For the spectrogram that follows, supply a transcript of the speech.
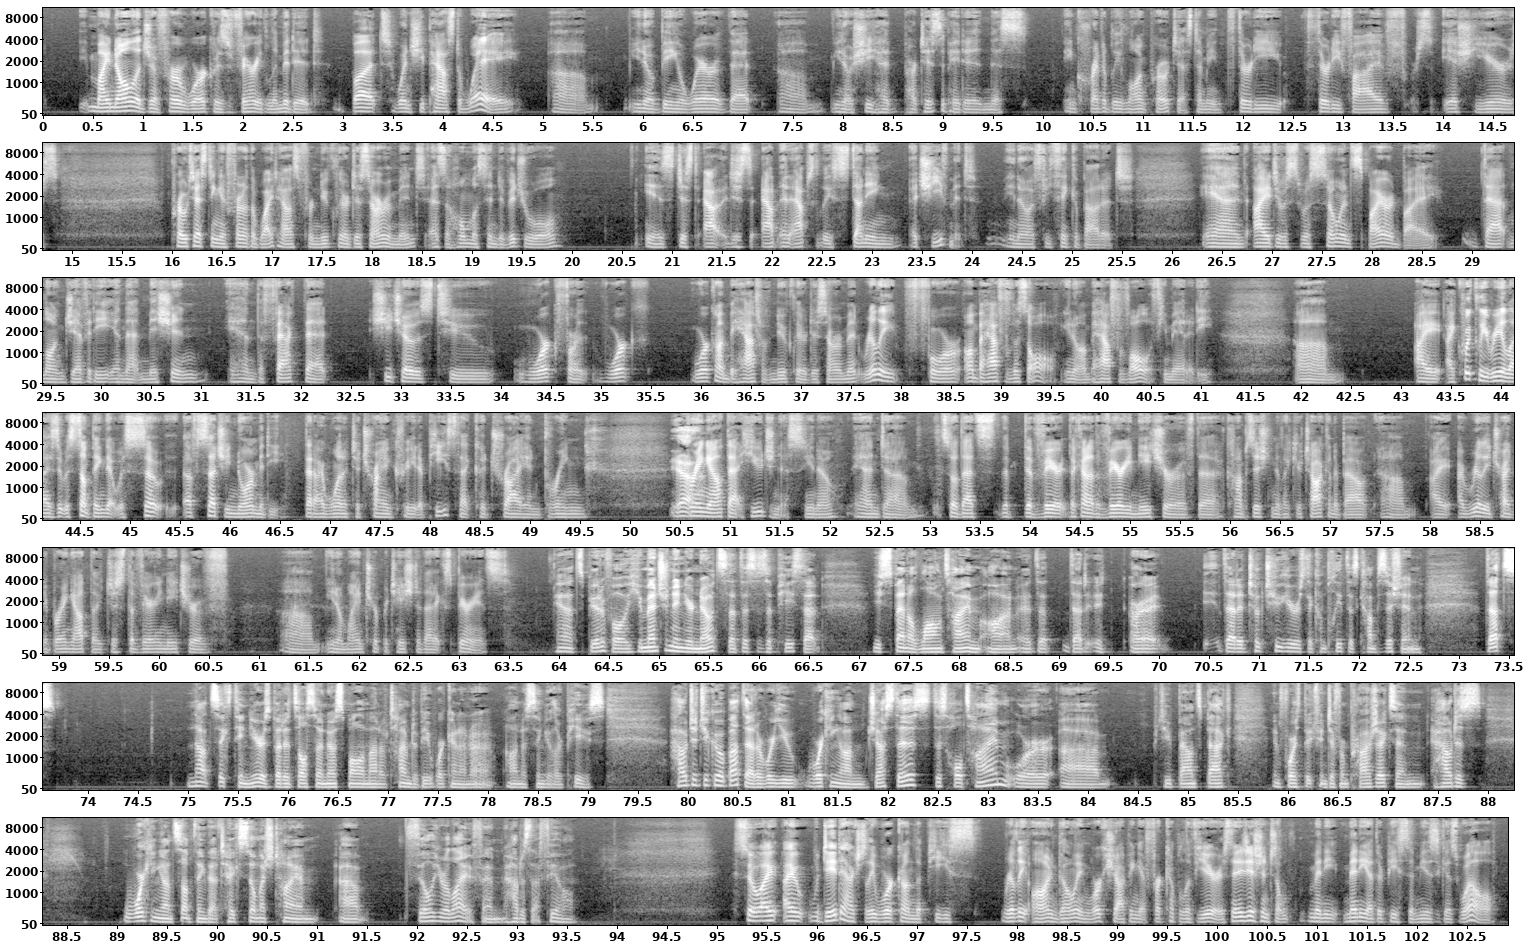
my knowledge of her work was very limited, but when she passed away, um, you know, being aware that um, you know she had participated in this incredibly long protest. I mean, 30, 35 ish years protesting in front of the White House for nuclear disarmament as a homeless individual is just just an absolutely stunning achievement. You know, if you think about it, and I just was so inspired by that longevity and that mission, and the fact that she chose to work for work work on behalf of nuclear disarmament, really for on behalf of us all. You know, on behalf of all of humanity. Um, I, I quickly realized it was something that was so of such enormity that I wanted to try and create a piece that could try and bring Yeah, bring out that hugeness, you know. And um, so that's the the very the kind of the very nature of the composition, like you're talking about. Um, I I really tried to bring out the just the very nature of um, you know my interpretation of that experience. Yeah, it's beautiful. You mentioned in your notes that this is a piece that you spent a long time on. uh, That that it or uh, that it took two years to complete this composition. That's not 16 years, but it's also no small amount of time to be working on a on a singular piece. How did you go about that? Or were you working on just this this whole time, or um, do you bounce back and forth between different projects? And how does working on something that takes so much time uh, fill your life? And how does that feel? So I, I did actually work on the piece really ongoing, workshopping it for a couple of years, in addition to many many other pieces of music as well.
